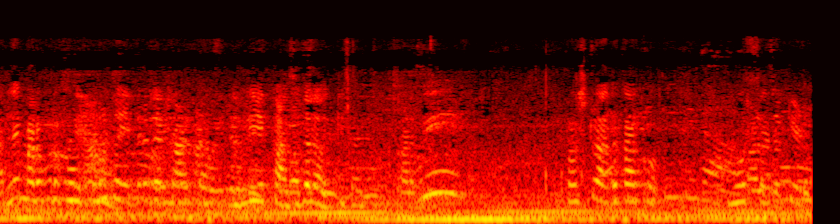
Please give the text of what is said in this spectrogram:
ಅಲ್ಲೇ ಮಾಡ್ಬಿಡು ಕುಂಕುಮ ಇಲ್ಲಿ ಕಸದಲ್ಲಿ ಅಕ್ಕಿ ಕಳ್ಸಿ ಫಸ್ಟ್ ಅದಕ್ಕೆ ಹಾಕು. ಮೂರು ಸತಿ ಇಡು.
